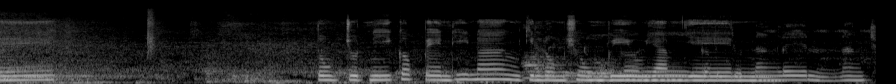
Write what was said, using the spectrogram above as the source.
ล็กๆ ตรงจุดนี้ก็เป็นที่นั่งกินลมชมวิวยามเย็นก็ป็จุดนั่งเล่นนั่งช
